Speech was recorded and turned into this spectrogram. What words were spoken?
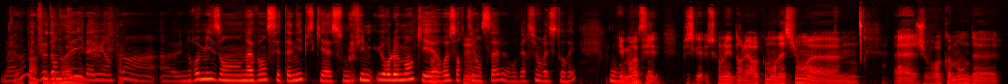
Bah non, mais Joe Dante, Noël, il a eu un peu un- un- une remise en avant cette année puisqu'il y a son film Hurlement qui est Ouais. ressorti Mm. en salle en version restaurée. On Et moi, puis- puisque puisqu'on est dans les recommandations, euh, euh, je vous recommande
